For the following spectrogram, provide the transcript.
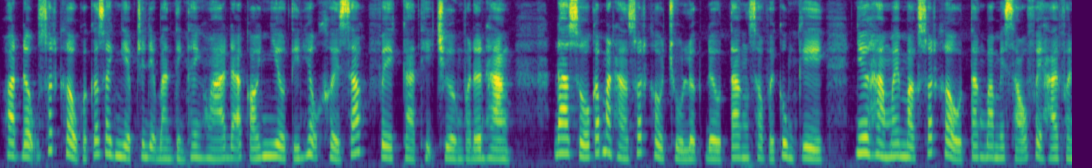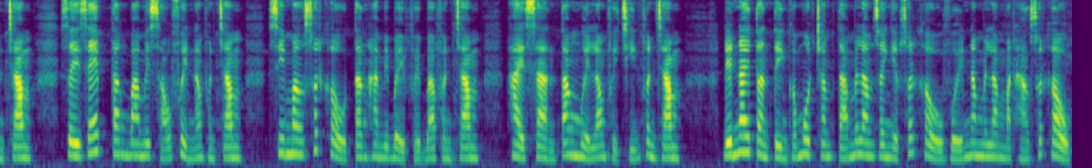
hoạt động xuất khẩu của các doanh nghiệp trên địa bàn tỉnh Thanh Hóa đã có nhiều tín hiệu khởi sắc về cả thị trường và đơn hàng. Đa số các mặt hàng xuất khẩu chủ lực đều tăng so với cùng kỳ, như hàng may mặc xuất khẩu tăng 36,2%, giày dép tăng 36,5%, xi măng xuất khẩu tăng 27,3%, hải sản tăng 15,9%. Đến nay, toàn tỉnh có 185 doanh nghiệp xuất khẩu với 55 mặt hàng xuất khẩu.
